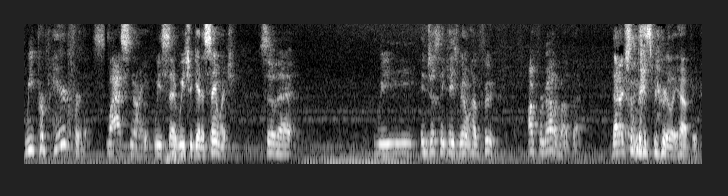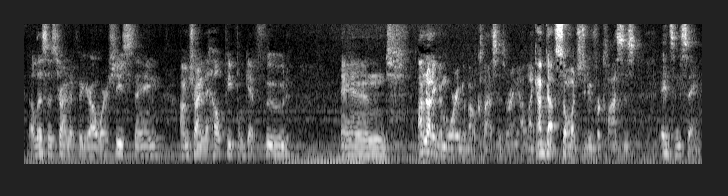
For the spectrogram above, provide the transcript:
We prepared for this. Last night, we said we should get a sandwich so that we, and just in case we don't have food. I forgot about that. that actually makes me really happy. Alyssa's trying to figure out where she's staying. I'm trying to help people get food. And I'm not even worrying about classes right now. Like, I've got so much to do for classes. It's insane.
